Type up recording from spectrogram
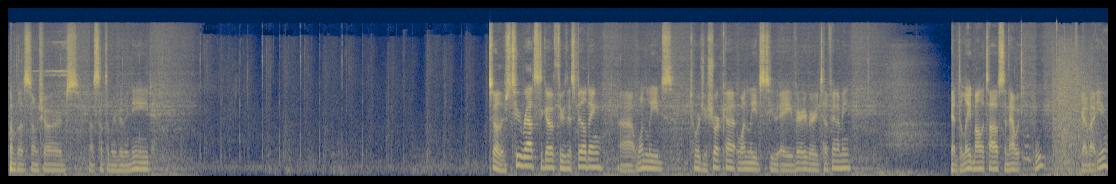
Some bloodstone shards. Not something we really need. So there's two routes to go through this building. Uh, one leads towards your shortcut, one leads to a very, very tough enemy. Got delayed Molotov, so now we... Ooh, forgot about you.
